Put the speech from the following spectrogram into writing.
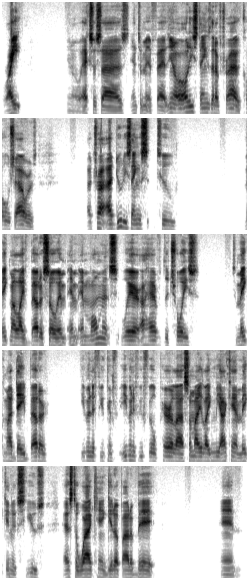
write, you know, exercise, intermittent fast, you know, all these things that I've tried, cold showers. I try I do these things to make my life better. So in, in, in moments where I have the choice to make my day better, even if you can even if you feel paralyzed, somebody like me, I can't make an excuse as to why I can't get up out of bed and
